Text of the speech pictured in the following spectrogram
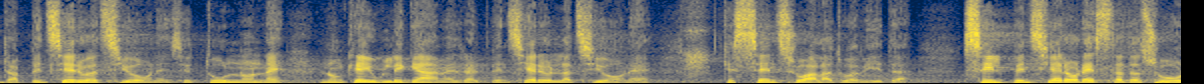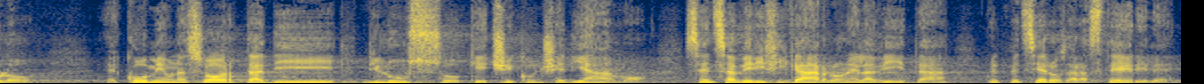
tra pensiero e azione, se tu non, è, non crei un legame tra il pensiero e l'azione, che senso ha la tua vita? Se il pensiero resta da solo, eh, come una sorta di, di lusso che ci concediamo, senza verificarlo nella vita, quel pensiero sarà sterile.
